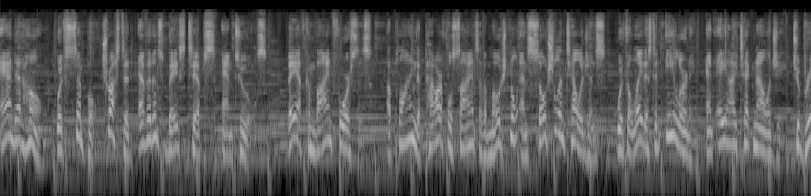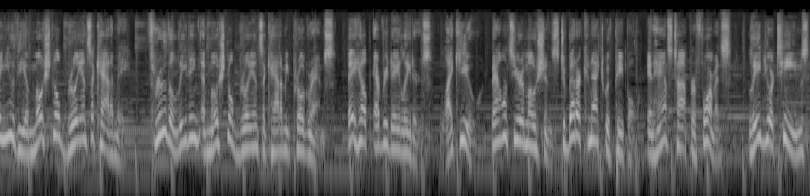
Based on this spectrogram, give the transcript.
and at home with simple, trusted, evidence based tips and tools. They have combined forces, applying the powerful science of emotional and social intelligence with the latest in e learning and AI technology to bring you the Emotional Brilliance Academy. Through the leading Emotional Brilliance Academy programs, they help everyday leaders, like you, balance your emotions to better connect with people, enhance top performance, lead your teams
